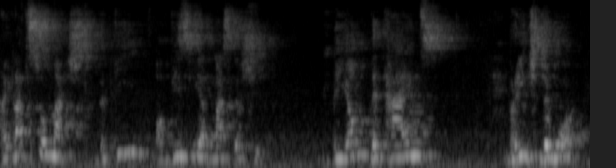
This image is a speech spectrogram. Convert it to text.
I love so much the theme of this year's Mastership, Beyond the Times, Bridge the World.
